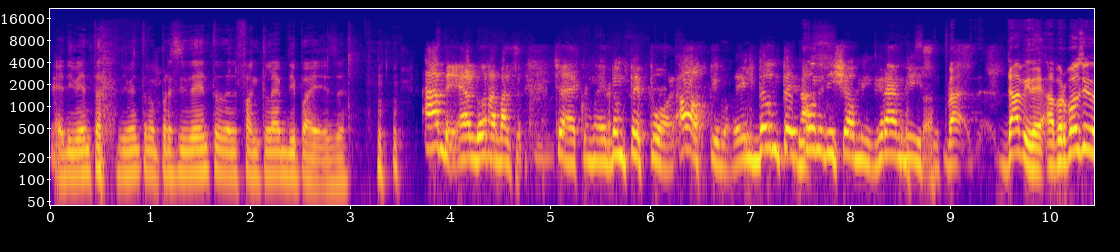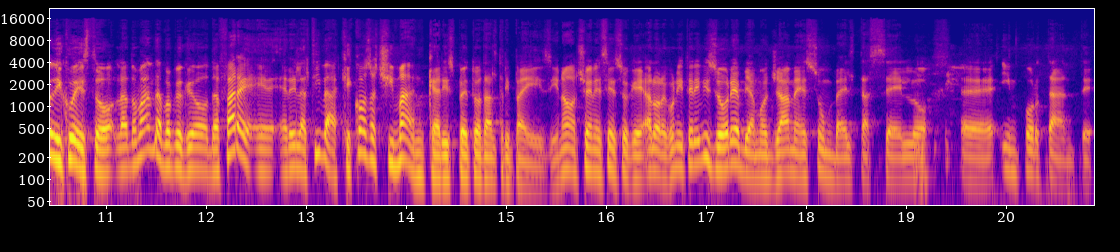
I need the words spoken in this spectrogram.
Eh, diventa, diventano presidente del fan club di paese. Ah beh, allora cioè, come Don Peppone, ottimo, il Don Peppone ma, di Xiaomi, grandissimo. Ma, Davide, a proposito di questo, la domanda proprio che ho da fare è, è relativa a che cosa ci manca rispetto ad altri paesi, no? Cioè nel senso che, allora, con i televisori abbiamo già messo un bel tassello eh, importante.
